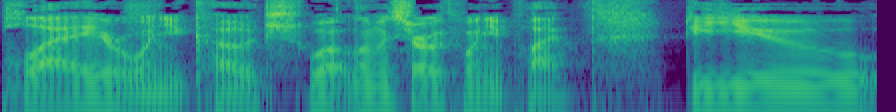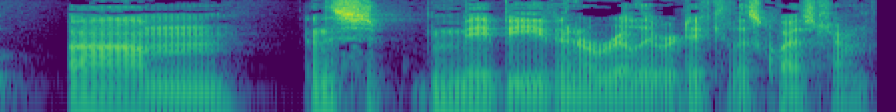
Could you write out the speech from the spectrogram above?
play or when you coach, well, let me start with when you play. Do you, um, and this is maybe even a really ridiculous question.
